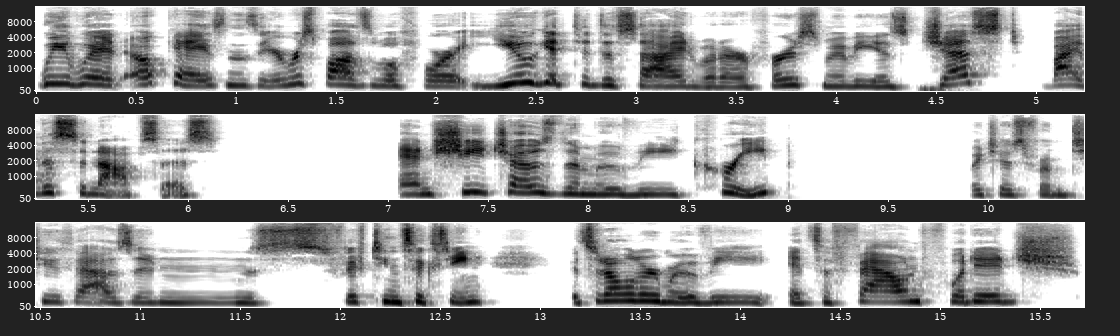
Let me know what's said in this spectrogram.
we went, okay, since you're responsible for it, you get to decide what our first movie is just by the synopsis. And she chose the movie Creep, which is from 2015 16. It's an older movie. It's a found footage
